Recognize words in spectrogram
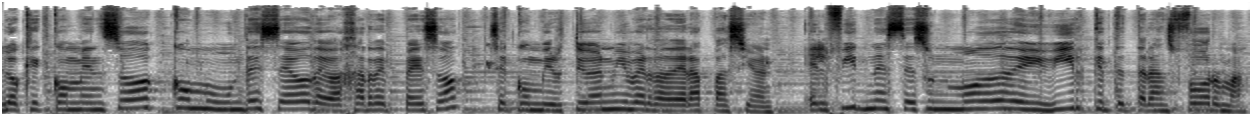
Lo que comenzó como un deseo de bajar de peso se convirtió en mi verdadera pasión. El fitness es un modo de vivir que te transforma,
